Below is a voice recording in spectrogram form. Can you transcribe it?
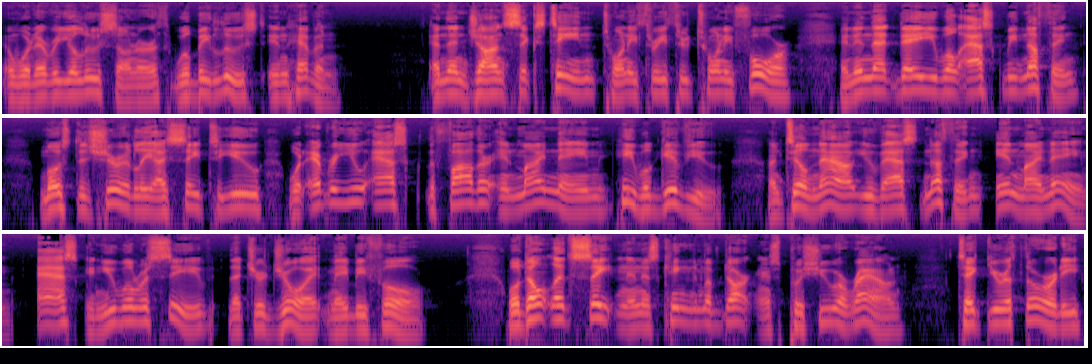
and whatever you loose on earth will be loosed in heaven. And then John 16, 23 through 24, and in that day you will ask me nothing. Most assuredly, I say to you, whatever you ask the Father in my name, he will give you. Until now, you've asked nothing in my name. Ask, and you will receive, that your joy may be full. Well, don't let Satan and his kingdom of darkness push you around. Take your authority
